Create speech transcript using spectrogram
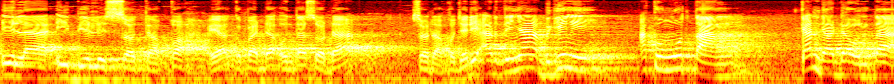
ila iblis sodakoh ya kepada unta soda sodakoh jadi artinya begini aku ngutang kan tidak ada unta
